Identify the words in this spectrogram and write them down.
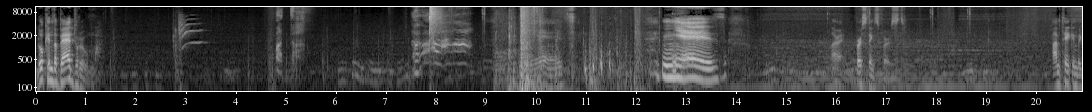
Look in the bedroom. What the? Yes. yes. All right. First things first. I'm taking the.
